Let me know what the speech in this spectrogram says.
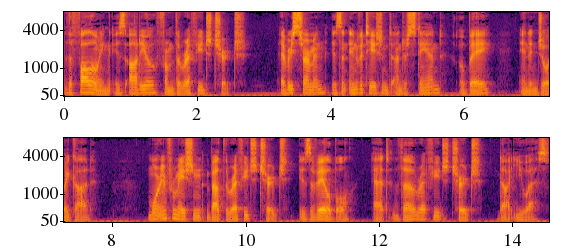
The following is audio from the Refuge Church. Every sermon is an invitation to understand, obey, and enjoy God. More information about the Refuge Church is available at therefugechurch.us.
